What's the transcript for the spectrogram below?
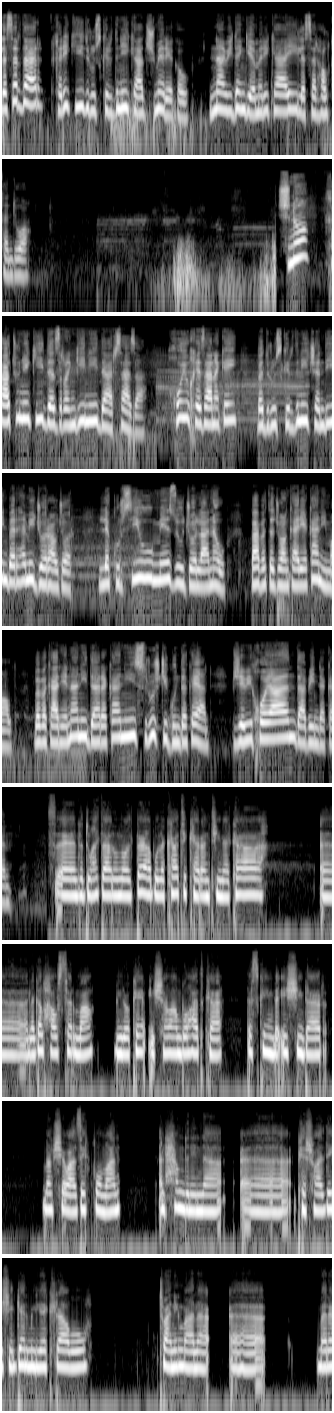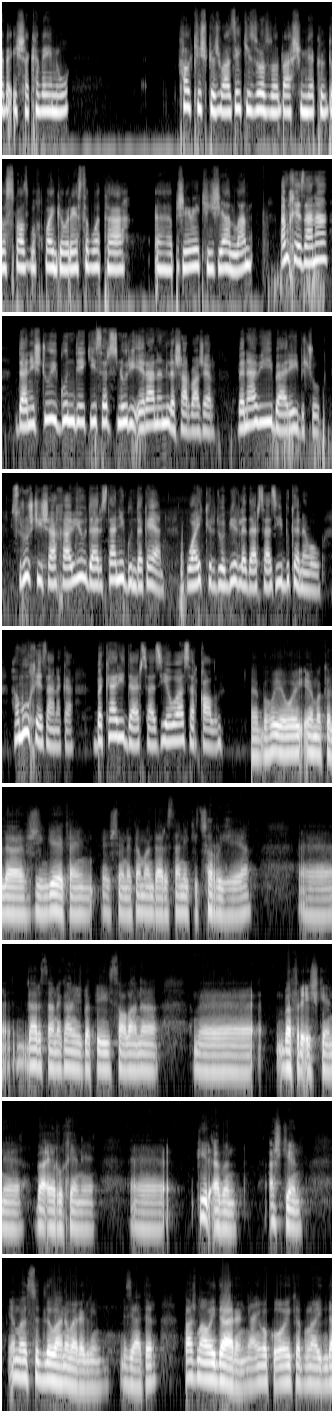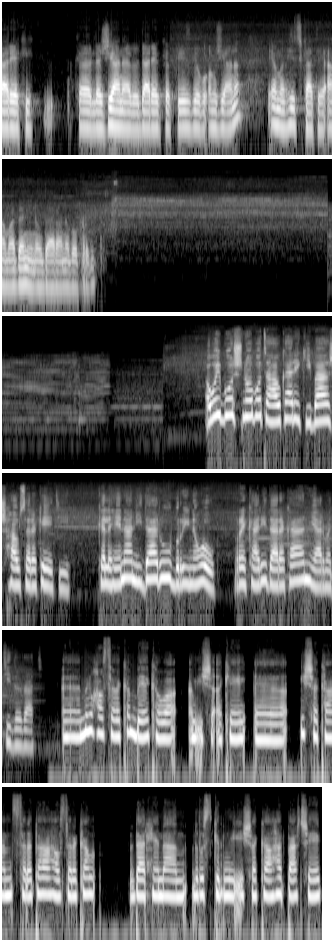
لەسەر دار خەریکی دروستکردنی کاتژمێرێکە و ناوی دەنگی ئەمەریکایی لەسەر هەڵکەندووە. شنۆ خاتوونێکی دەستڕەنگینی دارسازە، خۆی و خێزانەکەی بە دروستکردنی چەندین بەرهەمی جۆراوجۆر لە کورسی و مێز و جۆلانە و بابەتە جوانکارییەکانی ماڵ، بە بەکارهێنانی دارەکانی سرووشتی گوندەکەیان بژێوی خۆیان دابین دەکەن. لە دوو هەزار و نۆزدە بوو لە کاتی کەرەنتینەکە لەگەڵ هاوسەرما بیرۆکەی ئیشەمان بۆ هات کە دەستکەین بە ئیشی دار بەم شێوازی خۆمان الحمدللە پێشوازیشی گەرمی لێکرا و توانیومانە بەرە بە ئیشەکە بین و خەڵکیش پێشوازیەکی زۆر زۆر باشی لێ کردو سپاس بۆ خوای گەورەیەسە بۆ تا بژێوێکی ژیانمان ئەم خێزانە دانیشتووی گوندێکی سەر سنووری ئێرانن لە شارباژێڕ بە ناوی بارێی بچووک، سروشتی شاخاوی و دارستانی گوندەکەیان وای کردووە بیر لە دارسازی بکەنەوە و هەموو خێزانەکە بە کاری دارسازییەوە سەرقاڵن. بەهۆی ئەوەی ئێمە کە لە ژینگەیەکاین شوێنەکەمان دارستانێکی چڕی هەیە دارستانەکانیش بە پێی ساڵانە بەفر ئیشکێنێ با ئێ ڕوخێنێ پیر ئەبن ئەشکێن ئێمە سود لەوانەوە دەگرین زیاتر پاش ماوەی دارن یعنی وەکو ئەوەی کە بڵین دارێکی کە لە ژیانا بێ و دارێک کە پێویست بێ بۆ ئەم ژیانە، ئێمە هیچ کاتێ ئامادە نین ئەو دارانە ببڕین. ئەوەی بۆ شنۆ بۆتە هاوکارێکی باش هاوسەرەکەیەتی، کە لە هێنانی دار و بڕینەوە و ڕێکاری دارەکان یارمەتی دەدات. من و هاوسەرەکەم بەیەکەوە ئەم ئیشە ئەکەین. ئیشەکان، سەرەتا هاوسەرەکەم دارهێنان، دروستکردنی ئیشەکە، هەر پارچەیەک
